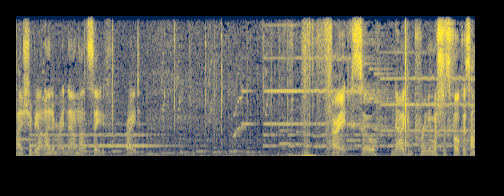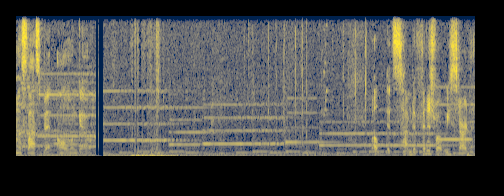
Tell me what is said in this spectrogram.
I should be on item right now, not save. Right. Alright, so now I can pretty much just focus on this last bit all in one go. Well, it's time to finish what we started.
